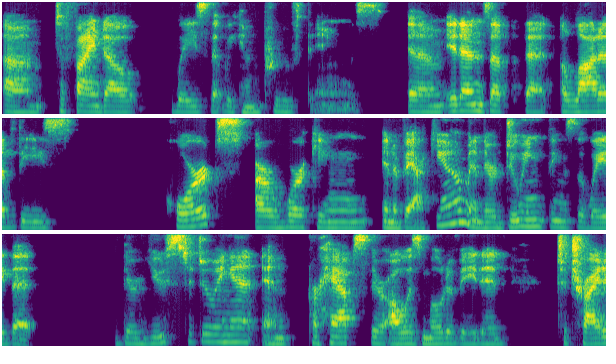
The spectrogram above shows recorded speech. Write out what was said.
um, to find out ways that we can improve things. Um, it ends up that a lot of these courts are working in a vacuum and they're doing things the way that they're used to doing it. And perhaps they're always motivated to try to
